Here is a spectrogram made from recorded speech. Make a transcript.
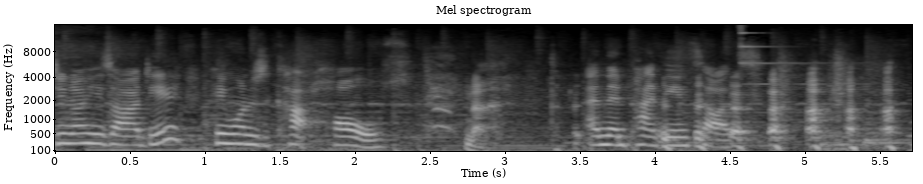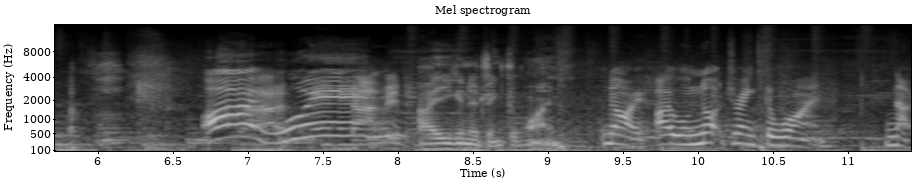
Do you know his idea? He wanted to cut holes No. and then paint the insides. I win! Are you going to drink the wine? No, I will not drink the wine. No.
